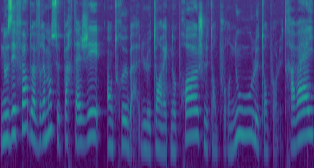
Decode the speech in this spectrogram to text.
Nos efforts doivent vraiment se partager entre bah, le temps avec nos proches, le temps pour nous, le temps pour le travail,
